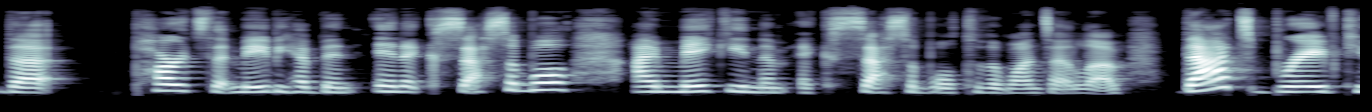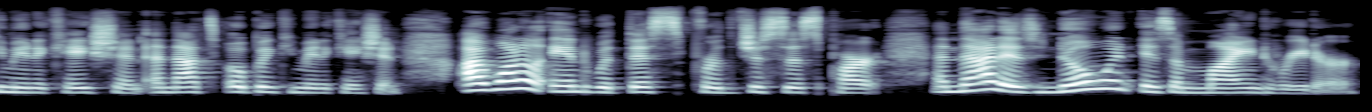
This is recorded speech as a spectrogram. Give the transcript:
the, parts that maybe have been inaccessible, I'm making them accessible to the ones I love. That's brave communication and that's open communication. I want to end with this for just this part, and that is no one is a mind reader.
